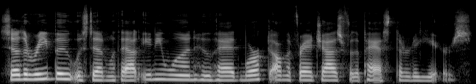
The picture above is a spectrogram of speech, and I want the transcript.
So the reboot was done without anyone who had worked on the franchise for the past 30 years.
